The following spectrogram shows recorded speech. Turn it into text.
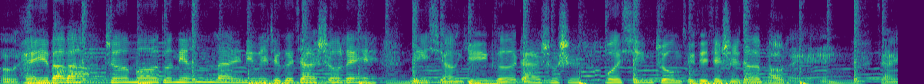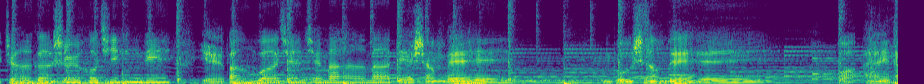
哦嘿，爸爸，这么多年来，你为这个家受累。你像一棵大树，是我心中最最坚实的堡垒。在这个时候，请你也帮我劝劝妈妈，别伤悲，不伤悲。我爱她，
